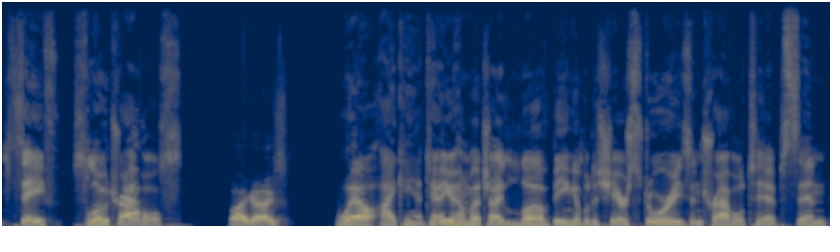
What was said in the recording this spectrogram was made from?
safe, slow travels. Bye, guys. Well, I can't tell you how much I love being able to share stories and travel tips and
